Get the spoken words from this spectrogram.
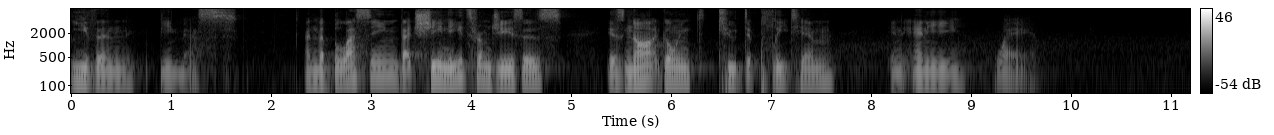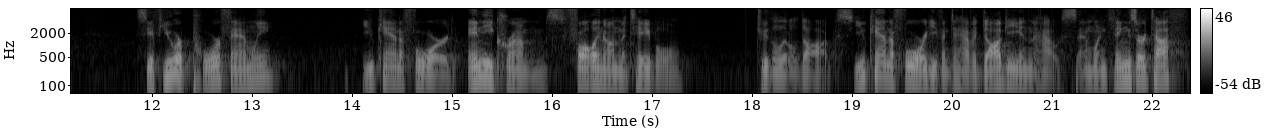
even be missed. And the blessing that she needs from Jesus is not going to deplete him in any way. See, if you are a poor family, you can't afford any crumbs falling on the table to the little dogs. You can't afford even to have a doggy in the house. And when things are tough,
